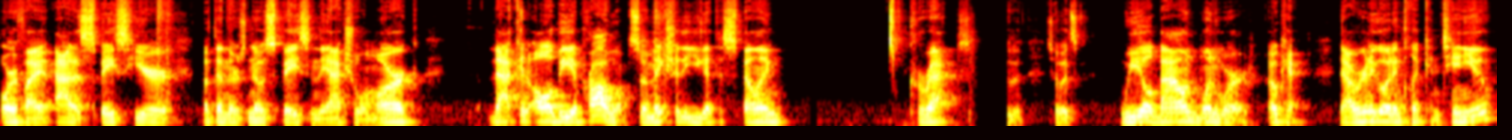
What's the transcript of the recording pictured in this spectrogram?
or if I add a space here, but then there's no space in the actual mark, that can all be a problem. So make sure that you get the spelling correct. So it's wheel bound, one word. Okay. Now we're going to go ahead and click continue.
